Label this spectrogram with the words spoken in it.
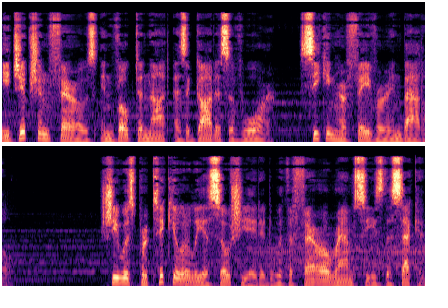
Egyptian pharaohs invoked Anat as a goddess of war, seeking her favor in battle. She was particularly associated with the pharaoh Ramses II,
